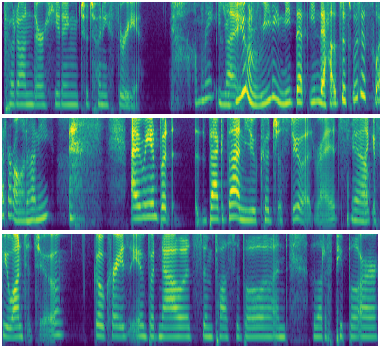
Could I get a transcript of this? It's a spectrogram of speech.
put on their heating to twenty three. I'm like, you, Like- do you really need that in the house? Just put a sweater on, honey. I mean, but back then you could just do it, right? Yeah. Like if you wanted to, go crazy. But now it's impossible, and a lot of people are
